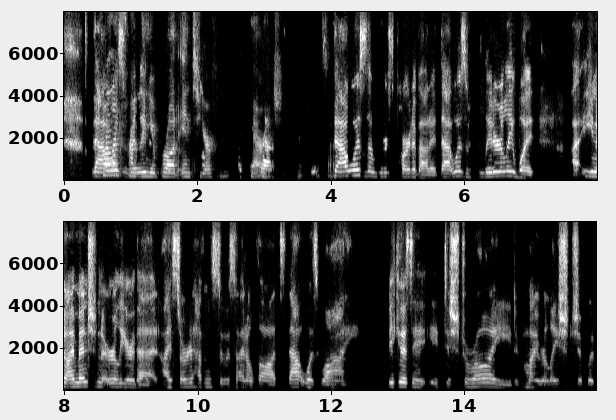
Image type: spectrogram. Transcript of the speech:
that was like something really you brought into your marriage. That was the worst part about it. That was literally what, you know, I mentioned earlier that I started having suicidal thoughts. That was why, because it, it destroyed my relationship with,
